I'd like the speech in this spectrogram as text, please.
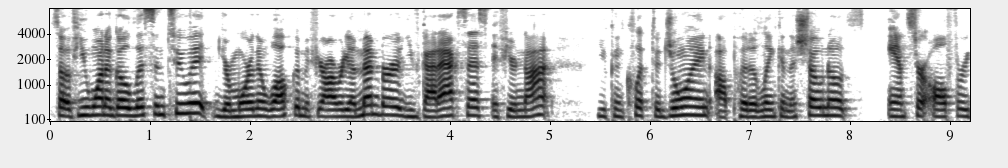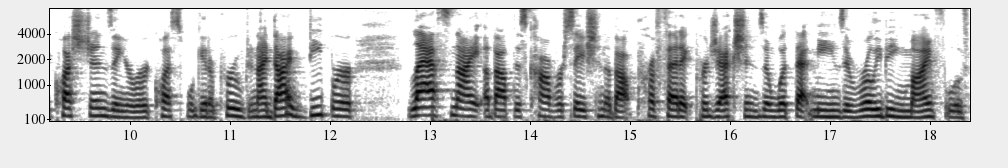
So if you want to go listen to it, you're more than welcome. If you're already a member, you've got access. If you're not, you can click to join. I'll put a link in the show notes, answer all three questions, and your request will get approved. And I dive deeper last night about this conversation about prophetic projections and what that means, and really being mindful of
